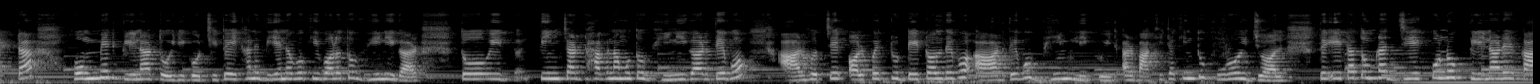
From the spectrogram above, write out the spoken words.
একটা হোমমেড ক্লিনার তৈরি করছি। তো এখানে দিয়ে নেব কি বলো তো ভিনিগার তো ওই তিন চার ঢাকনা মতো ভিনিগার দেব আর হচ্ছে অল্প একটু ডেটল দেব আর দেব ভিম লিকুইড আর বাকিটা কিন্তু পুরোই জল। তো এটা তোমরা যে কোনো ক্লিনারের কাজে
